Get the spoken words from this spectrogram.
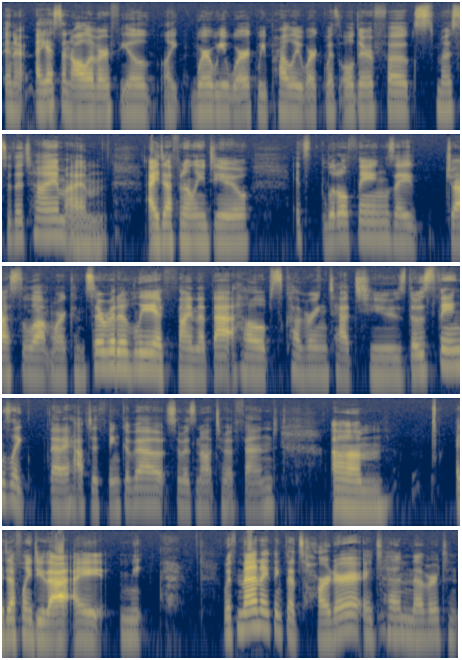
In our, I guess in all of our field, like where we work, we probably work with older folks most of the time. Um, I definitely do. It's little things. I dress a lot more conservatively. I find that that helps. Covering tattoos, those things like that I have to think about so as not to offend. Um, I definitely do that. I meet with men. I think that's harder. I tend never to.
